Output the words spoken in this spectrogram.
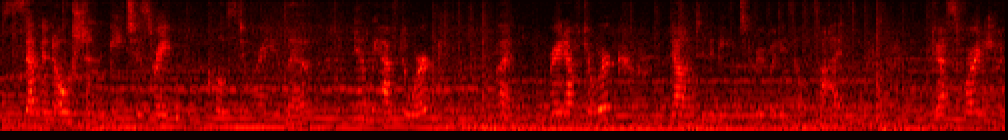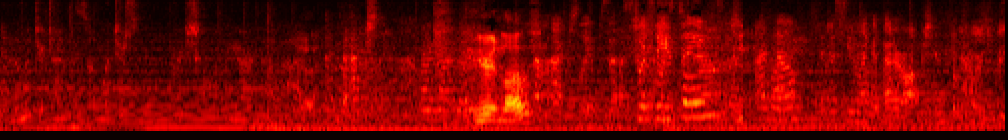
seven ocean beaches right close to where you live. Yeah, we have to work, but right after work, down to the beach. Everybody's outside. Dress for it even in the wintertime. It's not winter's British Columbia aren't that bad. Yeah. I'm actually in love. You're in love? I'm actually obsessed with these things. I know, it just seemed like a better option. It's going to be.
